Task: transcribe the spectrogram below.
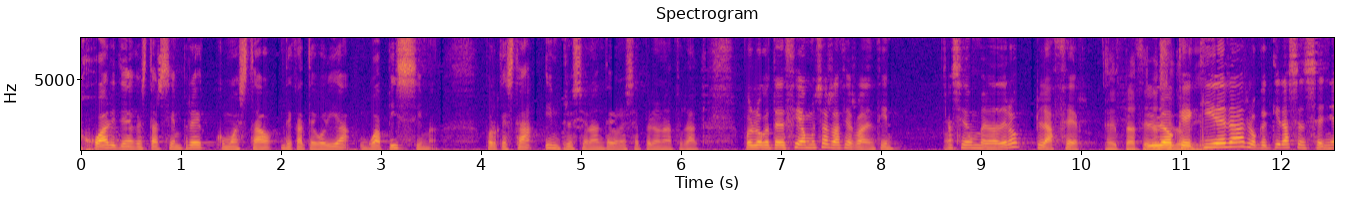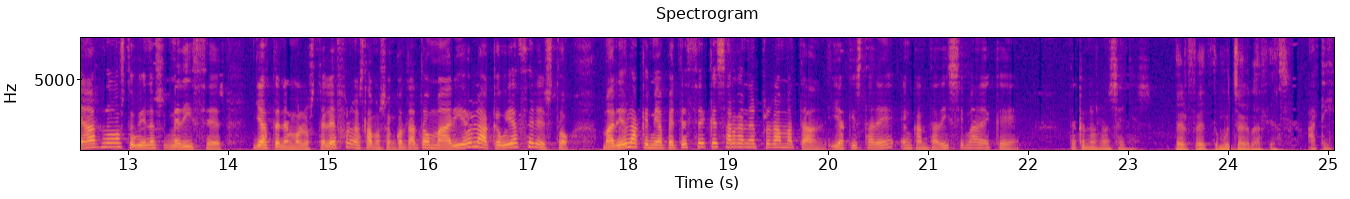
jugar y tiene que estar siempre como ha estado de categoría guapísima, porque está impresionante con ese pelo natural. Pues lo que te decía, muchas gracias Valentín. Ha sido un verdadero placer. El placer ha Lo sido que mío. quieras, lo que quieras enseñarnos, tú vienes, me dices, ya tenemos los teléfonos, estamos en contacto. Mariola, que voy a hacer esto. Mariola, que me apetece que salga en el programa tal. Y aquí estaré encantadísima de que, de que nos lo enseñes. Perfecto, muchas gracias. A ti.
